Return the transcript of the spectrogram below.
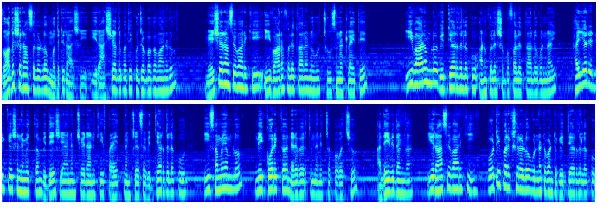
ద్వాదశ రాశులలో మొదటి రాశి. ఈ రాశి అధిపతి కుజ భగవానుడు మేషరాశి వారికి ఈ వార ఫలితాలను చూసినట్లయితే ఈ వారంలో విద్యార్థులకు అనుకూల శుభ ఫలితాలు ఉన్నాయి. హయ్యర్ ఎడ్యుకేషన్ నిమిత్తం విదేశయానం చేయడానికి ప్రయత్నం చేసే విద్యార్థులకు ఈ సమయంలో మీ కోరిక నెరవేరుతుందని చెప్పవచ్చు. అదేవిధంగా ఈ రాశి వారికి పోటీ పరీక్షలలో ఉన్నటువంటి విద్యార్థులకు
